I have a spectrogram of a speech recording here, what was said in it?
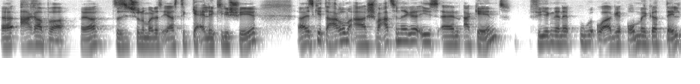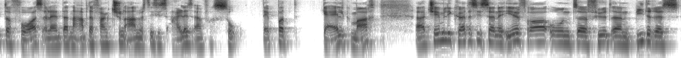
äh, Araber. Ja, das ist schon einmal das erste geile Klischee. Äh, es geht darum, äh, Schwarzenegger ist ein Agent für irgendeine urorge Omega Delta Force. Allein der Name, der fängt schon an, du, das ist alles einfach so deppert geil gemacht. Äh, Jamie Lee Curtis ist seine Ehefrau und führt ein biederes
